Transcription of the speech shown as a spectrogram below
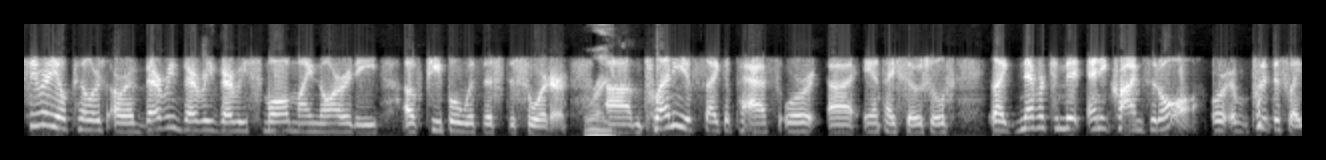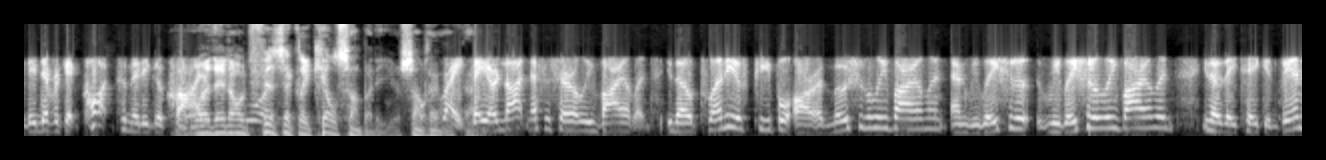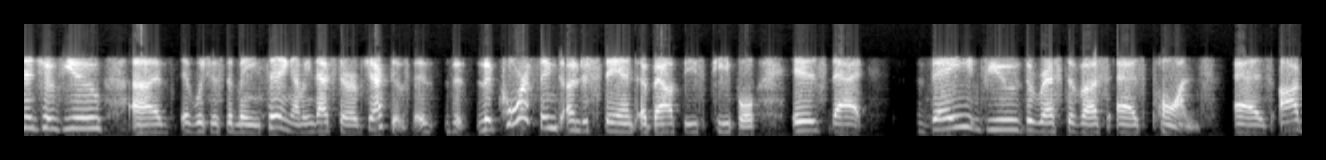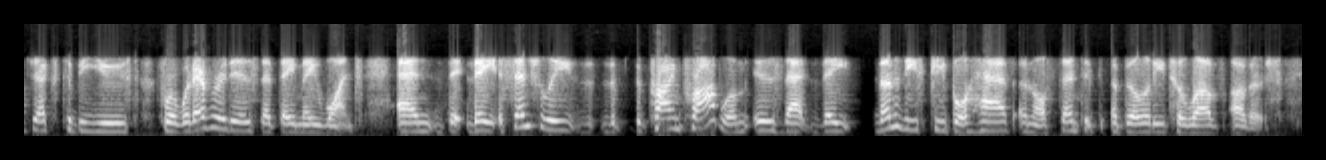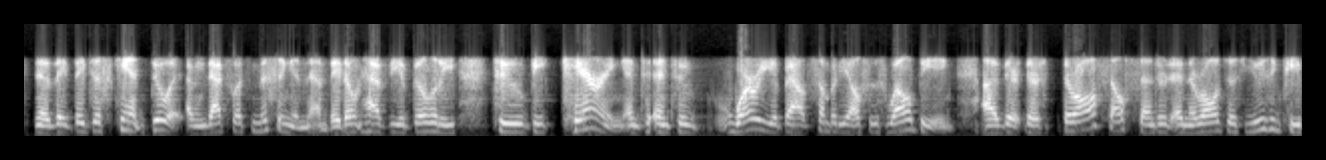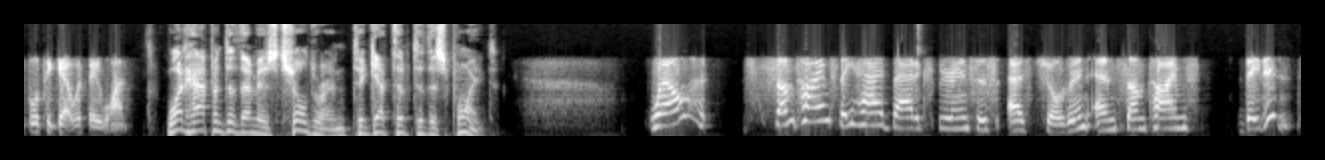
serial killers are a very, very, very small minority of people with this disorder. Right. Um, plenty of psychopaths or uh, antisocials like never commit any crimes at all, or, or put it this way, they never get caught committing a crime, or they don't or, physically kill somebody or something. Right. Like they are not necessarily violent. You know, plenty of people are emotionally violent and relation, relationally violent. You know, they take advantage of you, uh, which is the main thing. I mean, that's their objective. The, the, the core thing to understand about these people is that they view the rest of us as pawns as objects to be used for whatever it is that they may want. And they, they essentially, the, the prime problem is that they, none of these people have an authentic ability to love others. You know, they, they just can't do it. I mean, that's what's missing in them. They don't have the ability to be caring and to, and to worry about somebody else's well-being. Uh, they're, they're, they're all self-centered and they're all just using people to get what they want. What happened to them as children to get them to this point? Well, sometimes they had bad experiences as children and sometimes they didn't.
